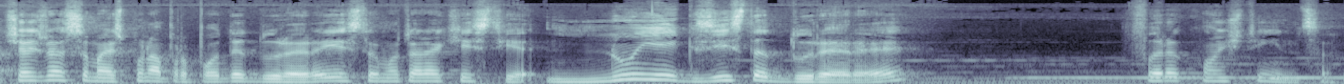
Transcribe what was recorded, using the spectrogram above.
ce aș vrea să mai spun apropo de durere este următoarea chestie. Nu există durere fără conștiință.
